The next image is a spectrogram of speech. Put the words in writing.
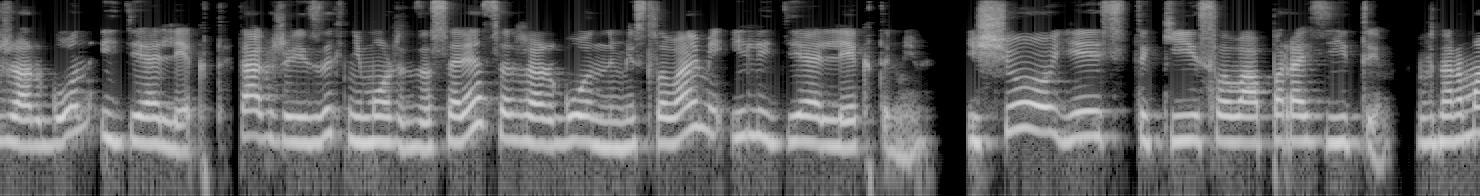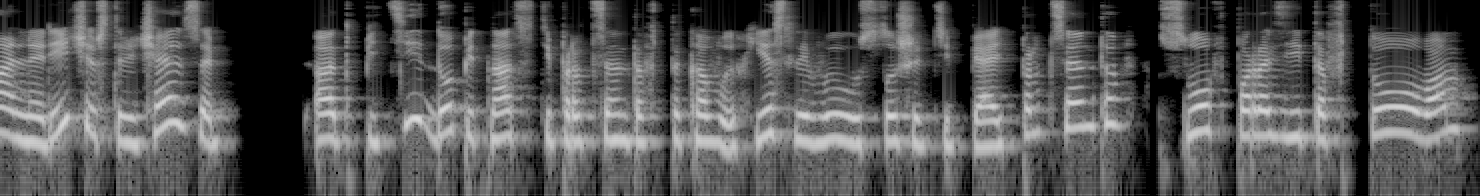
жаргон и диалект. Также язык не может засоряться жаргонными словами или диалектами. Еще есть такие слова паразиты. В нормальной речи встречаются от 5 до 15 процентов таковых. Если вы услышите 5 процентов слов паразитов, то вам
